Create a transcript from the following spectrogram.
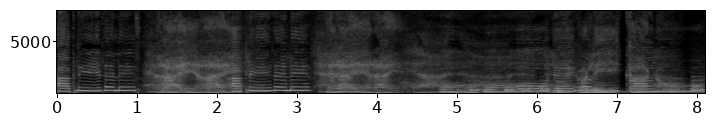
Her blir det liv. Her blir det liv. Og det går like nå.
